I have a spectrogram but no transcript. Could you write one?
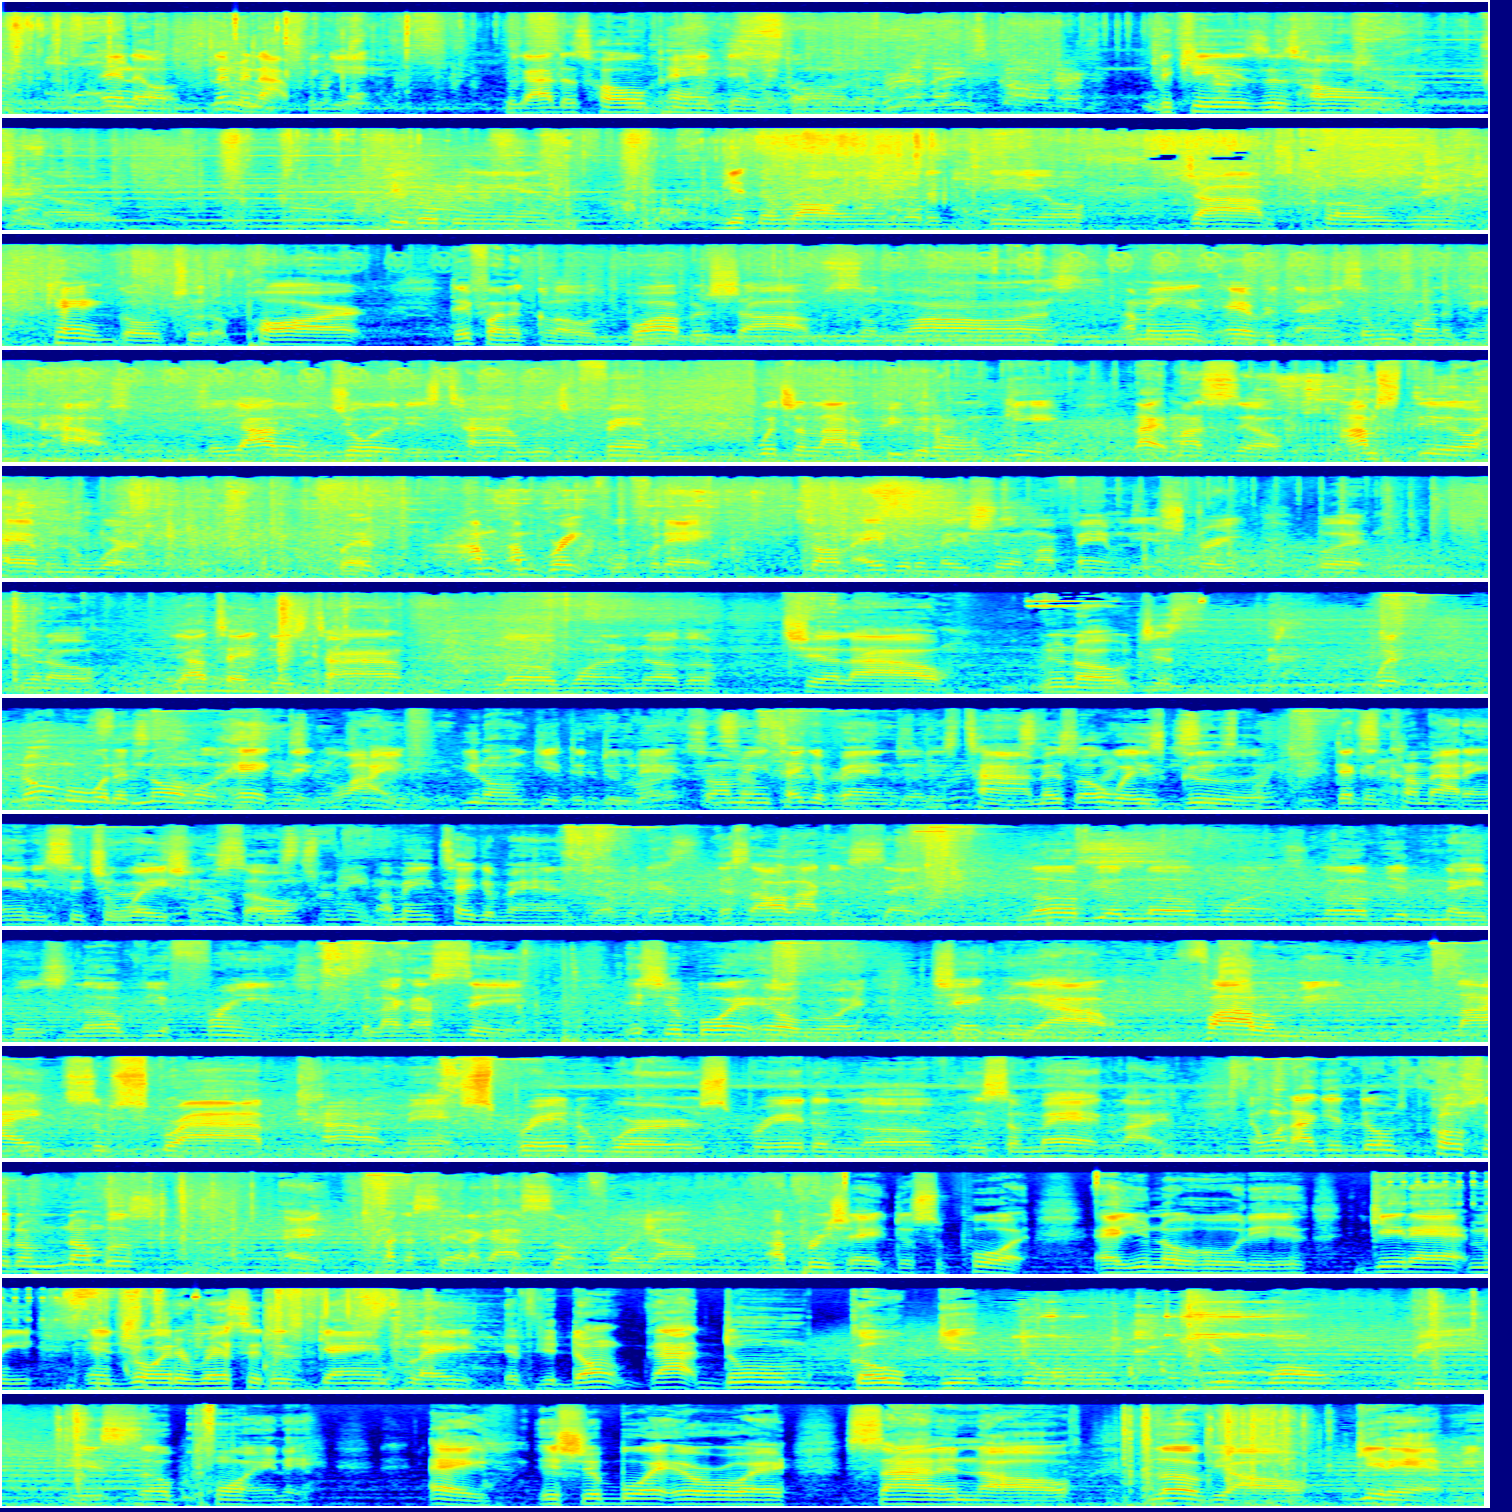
and uh, let me not forget. We got this whole pandemic going on. The kids is home, you know. People being getting the raw end of the deal. Jobs closing. Can't go to the park. They finna close barbershops, salons. I mean everything. So we finna be in the house. So y'all enjoy this time with your family, which a lot of people don't get. Like myself, I'm still having to work, but I'm, I'm grateful for that. So I'm able to make sure my family is straight. But you know, y'all take this time, love one another, chill out. You know, just with normal with a normal hectic life, you don't get to do that. So I mean, take advantage of this time. It's always good that can come out of any situation. So I mean, take advantage of it. That's that's all I can say. Love your loved ones, love your neighbors, love your friends. But like I said, it's your boy Elroy. Check me out. Follow me. Like, subscribe, comment, spread the word, spread the love. It's a mag life. And when I get those close to them numbers, hey, like I said, I got something for y'all. I appreciate the support. Hey, you know who it is. Get at me. Enjoy the rest of this gameplay. If you don't got Doom, go get Doom. You won't be disappointed. Hey, it's your boy Elroy signing off. Love y'all. Get at me.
